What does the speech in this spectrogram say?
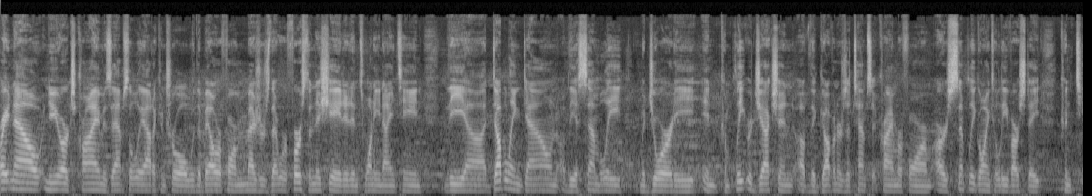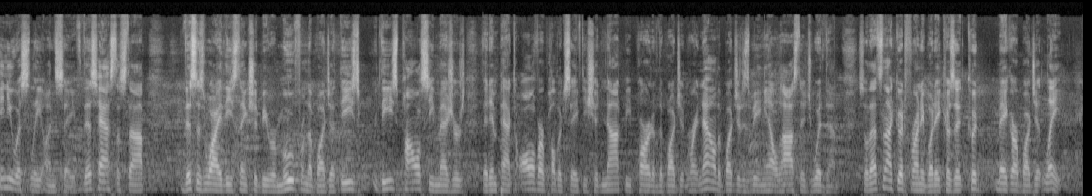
Right now, New York's crime is absolutely out of control with the bail reform measures that were first initiated in 2019. The uh, doubling down of the Assembly majority in complete rejection of the governor's attempts at crime reform are simply going to leave our state continuously unsafe. This has to stop. This is why these things should be removed from the budget. These these policy measures that impact all of our public safety should not be part of the budget. And right now, the budget is being held hostage with them. So that's not good for anybody because it could make our budget late.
